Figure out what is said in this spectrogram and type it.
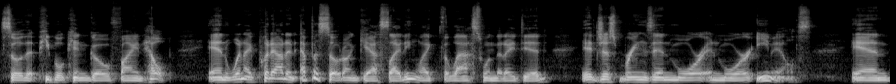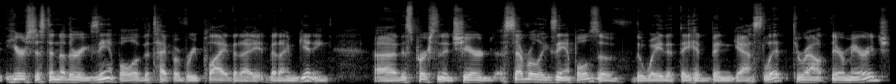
so that people can go find help. And when I put out an episode on gaslighting, like the last one that I did, it just brings in more and more emails. And here's just another example of the type of reply that I that I'm getting. Uh, this person had shared several examples of the way that they had been gaslit throughout their marriage,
